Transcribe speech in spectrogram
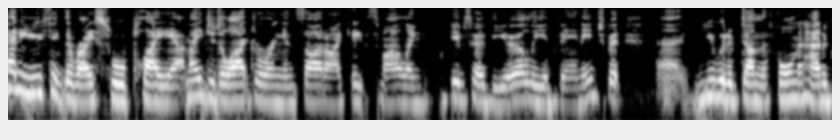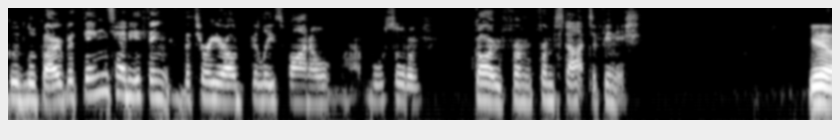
How do you think the race will play out? Major Delight drawing inside, I keep smiling, gives her the early advantage, but uh, you would have done the form and had a good look over things. How do you think the three year old fillies final uh, will sort of go from, from start to finish? Yeah,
